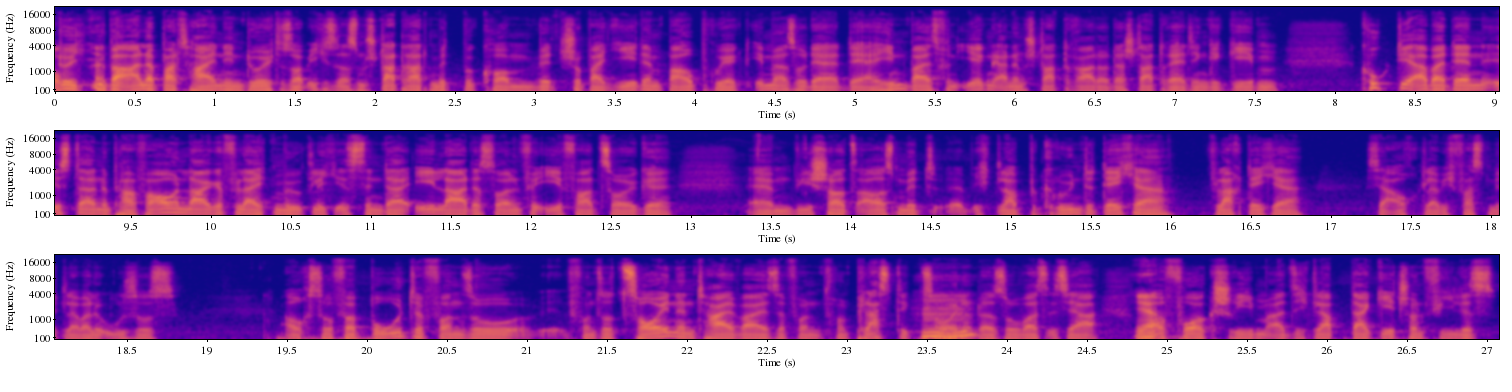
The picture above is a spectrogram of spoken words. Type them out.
durch, über alle Parteien hindurch, so habe ich es aus dem Stadtrat mitbekommen, wird schon bei jedem Bauprojekt immer so der, der Hinweis von irgendeinem Stadtrat oder Stadträtin gegeben. Guck dir aber denn, ist da eine PV-Anlage vielleicht möglich? Ist, sind da E-Ladesäulen für E-Fahrzeuge? Ähm, wie schaut es aus mit, äh, ich glaube, begrünte Dächer, Flachdächer? Ist ja auch, glaube ich, fast mittlerweile Usus. Auch so Verbote von so, von so Zäunen teilweise, von, von Plastikzäunen mhm. oder sowas ist ja, ja, auch vorgeschrieben. Also ich glaube, da geht schon vieles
